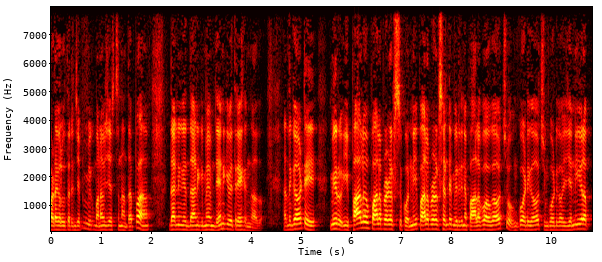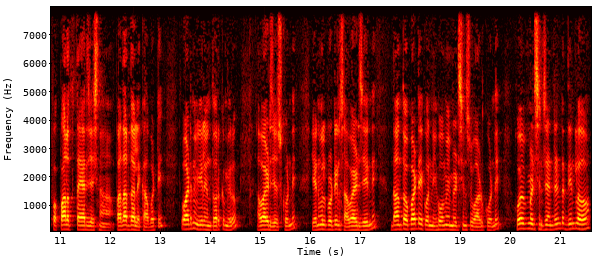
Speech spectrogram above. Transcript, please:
పడగలుగుతారని చెప్పి మీకు మనవి చేస్తున్నాం తప్ప దానికి దానికి మేము దేనికి వ్యతిరేకం కాదు. అందు కాబట్టి మీరు ఈ పాలు పాల ప్రొడక్ట్స్ కొన్ని పాల ప్రొడక్ట్స్ అంటే మీరు తినే పాలకోవ కావచ్చు ఇంకోటి కావచ్చు ఇంకోటి కావచ్చు ఇవన్నీ పాలతో తయారు చేసిన పదార్థాలే కాబట్టి వాటిని వీలైనంత వరకు మీరు అవాయిడ్ చేసుకోండి. ఎనిమల్ ప్రోటీన్స్ అవాయిడ్ చేయండి. దాంతోపాటు కొన్ని హోమియో మెడిసిన్స్ వాడుకోండి. హోమియో మెడిసిన్స్ ఏంటంటే దీంట్లో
